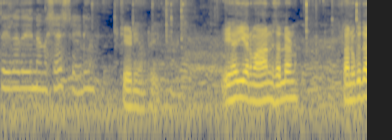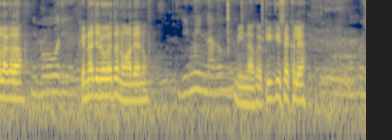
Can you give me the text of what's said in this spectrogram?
ਤੇ ਕਦੇ ਨਵਾਂਸ਼ਹਿਰ ਸਟੇਡੀਅਮ ਸਟੇਡੀਅਮ ਠੀਕ। ਇਹ ਹੈ ਜੀ ਅਰਮਾਨ ਸੱਲਣ। ਤੁਹਾਨੂੰ ਕਿੱਦਾਂ ਲੱਗਦਾ? ਜੀ ਬਹੁਤ ਵਧੀਆ। ਕਿੰਨਾ ਚਿਰ ਹੋ ਗਿਆ ਤੁਹਾਨੂੰ ਆਉਂਦਿਆਂ ਨੂੰ? ਜੀ ਮਹੀਨਾ ਕੁ ਮਹੀਨਾ ਕੁ ਕੀ ਕੀ ਸਿੱਖ ਲਿਆ? ਕੁਛ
